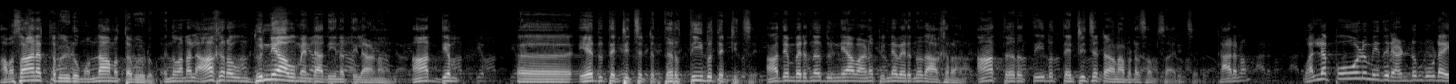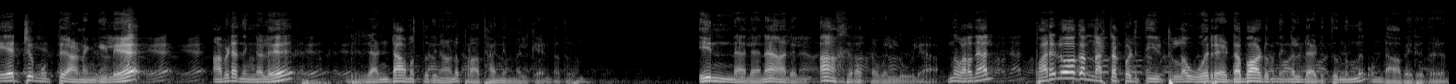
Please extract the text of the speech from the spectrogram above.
അവസാനത്തെ വീടും ഒന്നാമത്തെ വീടും എന്ന് പറഞ്ഞാൽ ആഹ്റവും ദുന്യാവും എന്റെ അധീനത്തിലാണ്. ആദ്യം ഏത് തെറ്റിച്ചിട്ട്? തെർത്തീബ് തെറ്റിച്ച്. ആദ്യം വരുന്നത് ദുന്യാവാണ് പിന്നെ വരുന്നത് ആഹ്റാണ് ആ തെർത്തീബ് തെറ്റിച്ചിട്ടാണ് അവിടെ സംസാരിച്ചത്. കാരണം വല്ലപ്പോഴും ഇത് രണ്ടും കൂടെ ഏറ്റുമുട്ടുകയാണെങ്കിൽ അവിടെ നിങ്ങൾ രണ്ടാമത്തതിനാണ് പ്രാധാന്യം നൽകേണ്ടത്. എന്ന് പറഞ്ഞാൽ പരലോകം നഷ്ടപ്പെടുത്തിയിട്ടുള്ള ഒരിടപാടും നിങ്ങളുടെ അടുത്ത് നിന്ന് ഉണ്ടാവരുത്.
